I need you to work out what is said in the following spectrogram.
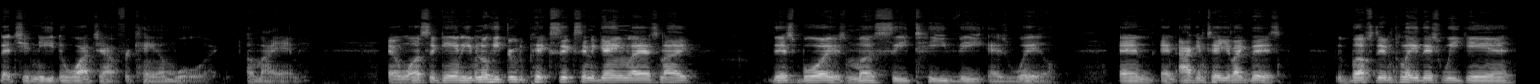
that you need to watch out for Cam Ward of Miami. And once again, even though he threw the pick six in the game last night, this boy is must-see TV as well. And and I can tell you like this, the Buffs didn't play this weekend,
